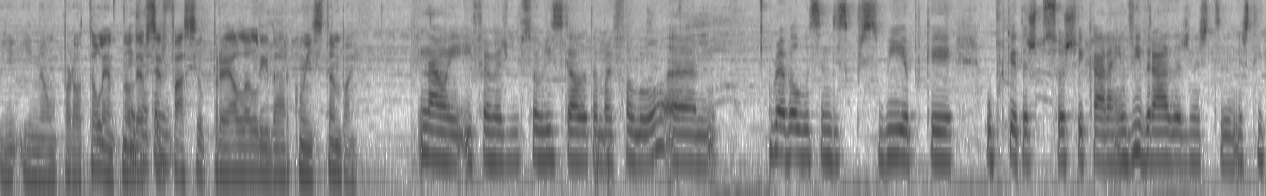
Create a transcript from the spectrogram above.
E, e não para o talento. Não Exatamente. deve ser fácil para ela lidar com isso também. Não, e, e, foi mesmo sobre isso que ela também falou. Um, Rebel Wilson disse que percebia porque, o porquê das pessoas ficarem vidradas neste, neste,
